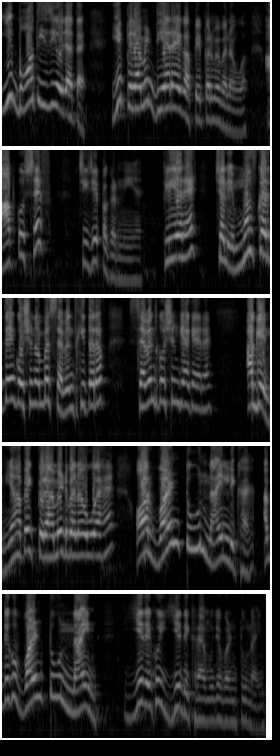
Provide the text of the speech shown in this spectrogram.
ये बहुत इजी हो जाता है। ये पिरामिड दिया रहेगा पेपर में बना हुआ। आपको सिर्फ़ चीज़ें पकड़नी है। क्लियर है? चलिए मूव करते हैं क्वेश्चन नंबर सेवेंथ की तरफ़। सेवेंथ क्वेश्चन क्या कह रहा है? अगेन यहाँ पे एक पिरामिड बना हुआ है और वन टू नाइन लिखा है। अब देखो वन टू नाइन ये देखो, ये दिख रहा है मुझे वन टू नाइन।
